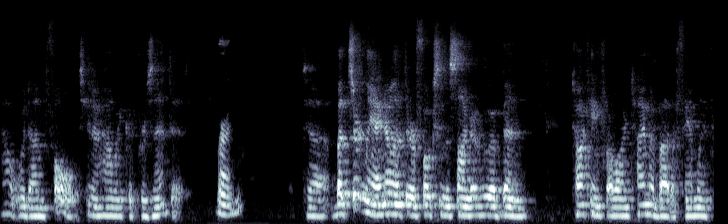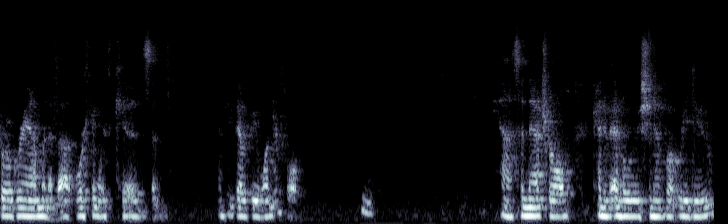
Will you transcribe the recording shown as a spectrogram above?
how it would unfold, you know, how we could present it. Right. But, uh, but certainly I know that there are folks in the Sangha who have been talking for a long time about a family program and about working with kids. And I think that would be wonderful. Hmm. Yeah, it's a natural kind of evolution of what we do.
